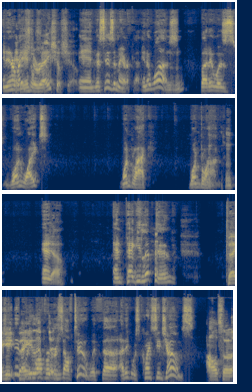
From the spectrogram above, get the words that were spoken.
an interracial, an interracial show. show. and this is America, and it was, mm-hmm. but it was one white, one black, one blonde, mm-hmm. and yeah. And Peggy Lipton Peggy she did Peggy well for herself too. With uh, I think it was Quincy Jones, also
